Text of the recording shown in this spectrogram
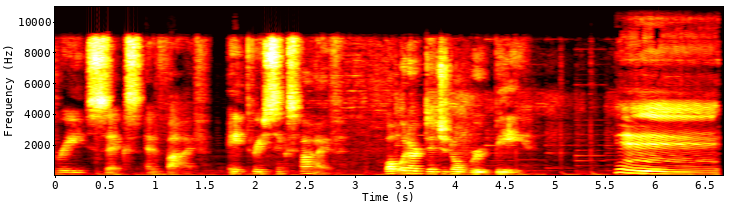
3, 6, and 5. 8, 3, 6, 5. What would our digital root be? Hmm.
